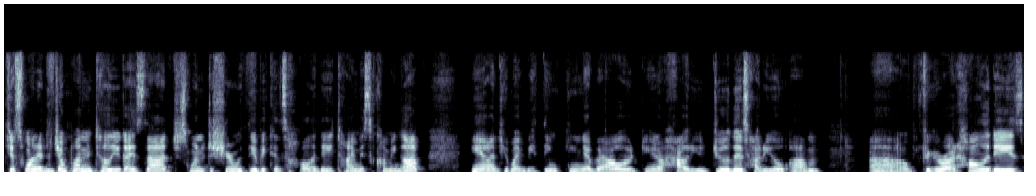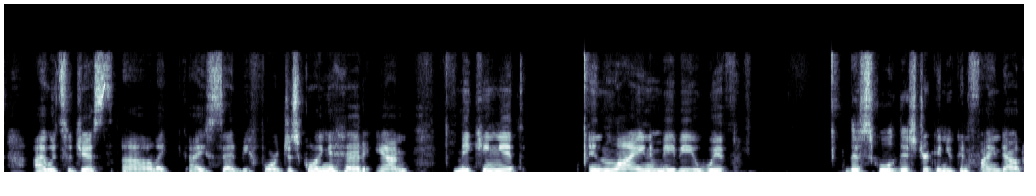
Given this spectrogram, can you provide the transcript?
just wanted to jump on and tell you guys that. Just wanted to share with you because holiday time is coming up, and you might be thinking about, you know, how do you do this? How do you um, uh, figure out holidays, I would suggest, uh, like I said before, just going ahead and making it in line maybe with the school district and you can find out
